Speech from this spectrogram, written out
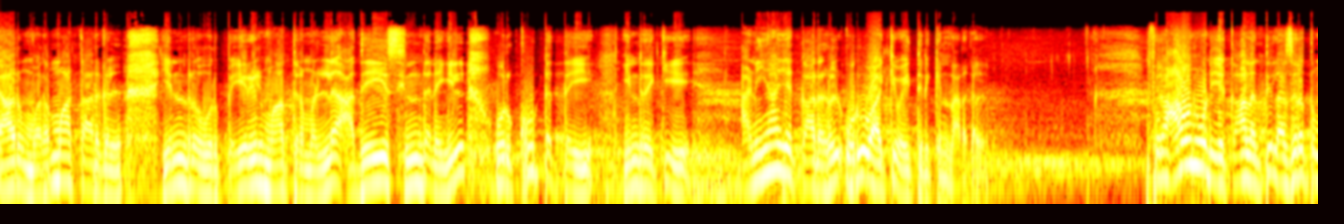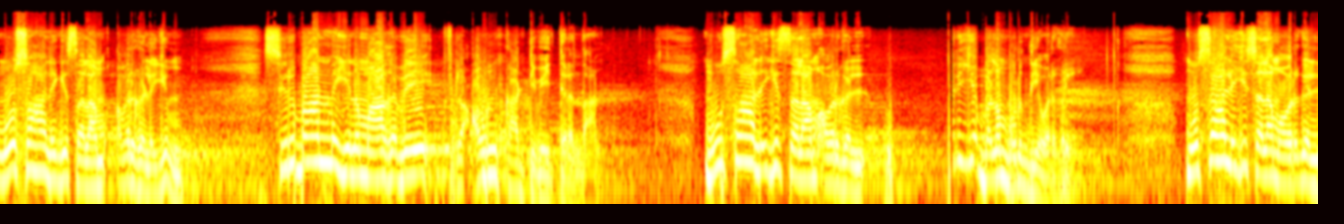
யாரும் வரமாட்டார்கள் என்ற ஒரு பெயரில் மாத்திரமல்ல அதே சிந்தனையில் ஒரு கூட்டத்தை இன்றைக்கு அநியாயக்காரர்கள் உருவாக்கி வைத்திருக்கின்றார்கள். ஃபிரௌனுடைய காலத்தில் ஹசரத் மூசா அலிகிசலாம் அவர்களையும் சிறுபான்மை இனமாகவே ஃபிரௌன் காட்டி வைத்திருந்தான். மூசா அலிகிசலாம் அவர்கள் பெரிய பலம் பொருந்தியவர்கள். மூசா அலிகிசலாம் அவர்கள்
